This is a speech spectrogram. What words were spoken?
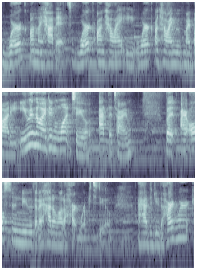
work on my habits, work on how I eat, work on how I move my body, even though I didn't want to at the time, but I also knew that I had a lot of hard work to do. I had to do the hard work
